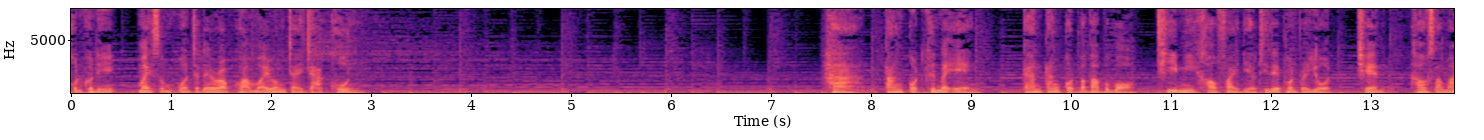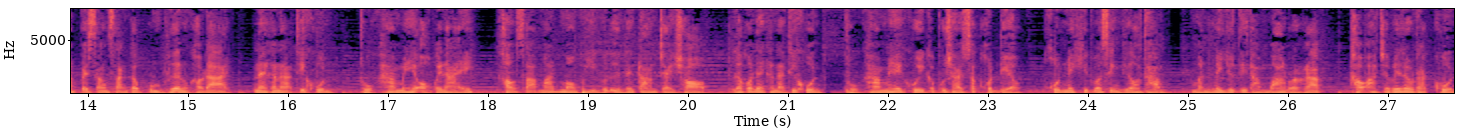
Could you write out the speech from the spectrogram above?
คนคนนี้ไม่สมควรจะได้รับความไว้วางใจจากคุณ 5. ตั้งกฎขึ้นมาเอง การตั้งกฎบ้าๆบอๆที่มีเขาฝ่ายเดียวที่ได้ผลประโยชน์ เช่น เขาสามารถไปสังสรรค์กับกลุ่มเพื่อนของเขาได้ ในขณะที่คุณถูกห้ามไม่ให้ออกไปไหน เขาสามารถมองผู้หญิงคนอื่นได้ตามใจชอบ แล้วก็ในขณะที่คุณถูกห้ามไม่ให้คุยกับผู้ชายสักคนเดียว คุณไม่คิดว่าสิ่งที่เขาทำมันไม่ยุติธรรมบ้างหรอครับ เขาอาจจะไม่ได้รักคุณ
